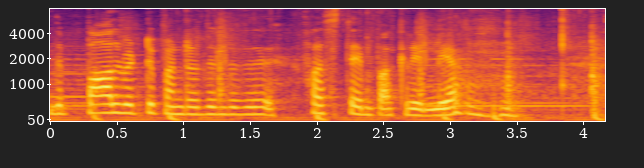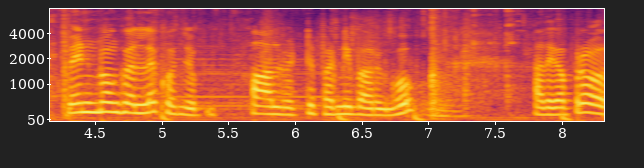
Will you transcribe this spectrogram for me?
இந்த பால் வெட்டு பண்ணுறதுன்றது ஃபர்ஸ்ட் டைம் பார்க்குறேன் இல்லையா? வெண்பொங்கலில் கொஞ்சம் பால் வெட்டு பண்ணி பாருங்க. அதுக்கப்புறம்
